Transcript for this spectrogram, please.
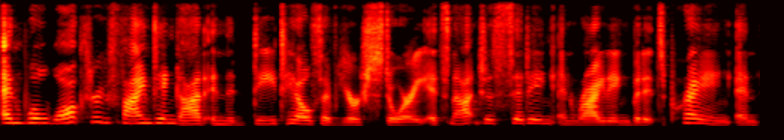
And we'll walk through finding God in the details of your story. It's not just sitting and writing, but it's praying and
